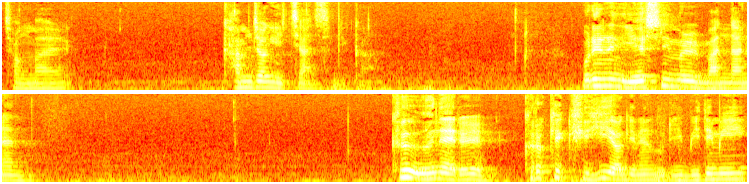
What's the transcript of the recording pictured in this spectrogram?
정말 감정이 있지 않습니까? 우리는 예수님을 만나는 그 은혜를 그렇게 귀히 여기는 우리 믿음이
